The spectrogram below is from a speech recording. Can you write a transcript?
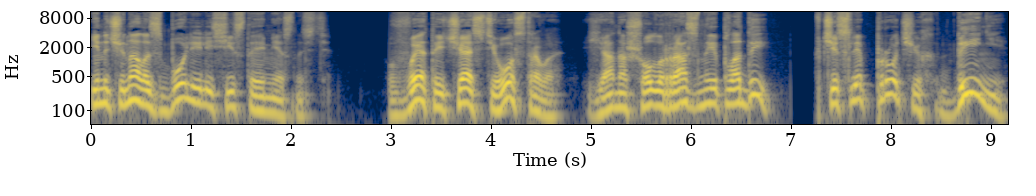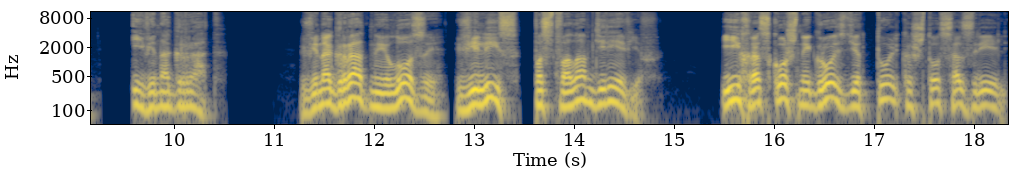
и начиналась более лесистая местность. В этой части острова я нашел разные плоды, в числе прочих дыни и виноград. Виноградные лозы велись по стволам деревьев, и их роскошные гроздья только что созрели.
